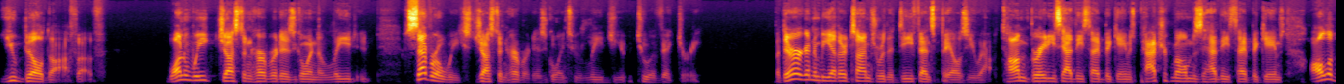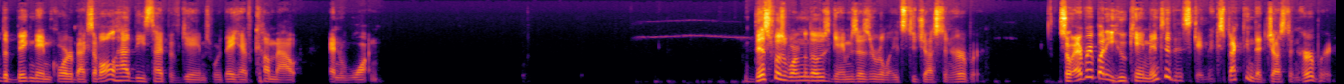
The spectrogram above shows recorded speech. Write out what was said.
you build off of. One week, Justin Herbert is going to lead, several weeks, Justin Herbert is going to lead you to a victory. But there are going to be other times where the defense bails you out. Tom Brady's had these type of games. Patrick Mahomes has had these type of games. All of the big name quarterbacks have all had these type of games where they have come out and won. This was one of those games as it relates to Justin Herbert. So everybody who came into this game expecting that Justin Herbert,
